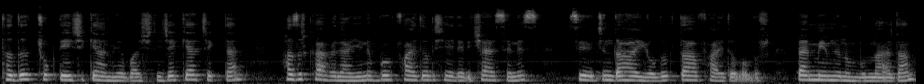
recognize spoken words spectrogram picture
tadı çok değişik gelmeye başlayacak. Gerçekten hazır kahveler yerine bu faydalı şeyler içerseniz sizin için daha iyi olur, daha faydalı olur. Ben memnunum bunlardan.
